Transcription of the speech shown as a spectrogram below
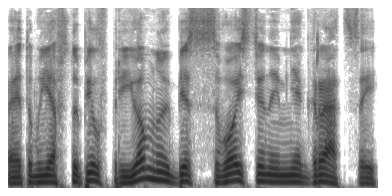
поэтому я вступил в приемную без свойственной мне грации,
